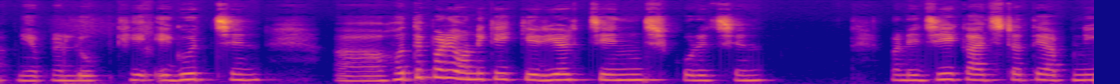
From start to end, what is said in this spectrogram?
আপনি আপনার লক্ষ্যে এগোচ্ছেন হতে পারে অনেকেই কেরিয়ার চেঞ্জ করেছেন। মানে যে কাজটাতে আপনি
